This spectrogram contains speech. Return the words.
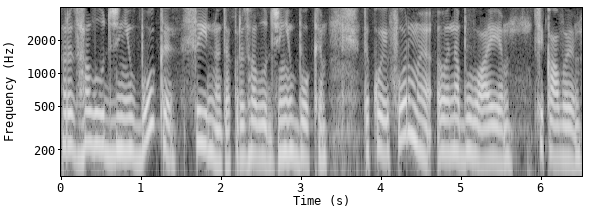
розгалуджені в боки, сильно так розгалуджені в боки. Такої форми е, набуває цікавої.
